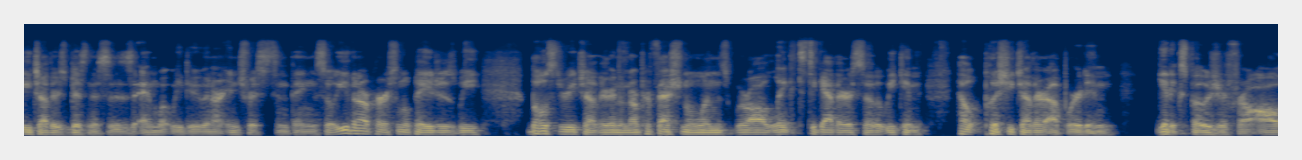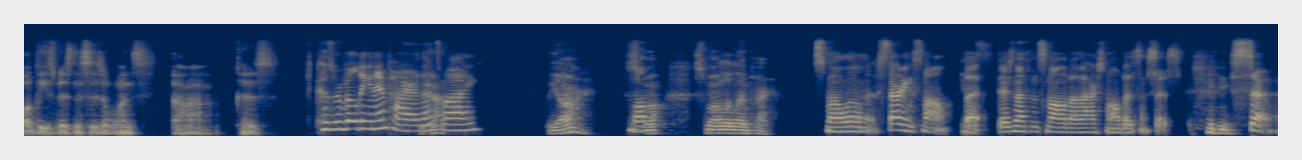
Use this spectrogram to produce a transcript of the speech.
each other's businesses and what we do and our interests and things so even our personal pages we bolster each other and in our professional ones we're all linked together so that we can help push each other upward and get exposure for all of these businesses at once because uh, because we're building an empire that's why we are well, small small little empire small starting small yes. but there's nothing small about our small businesses so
